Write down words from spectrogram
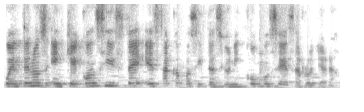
Cuéntenos en qué consiste esta capacitación y cómo se desarrollará.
